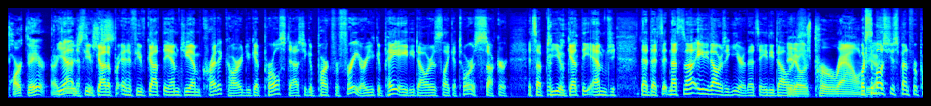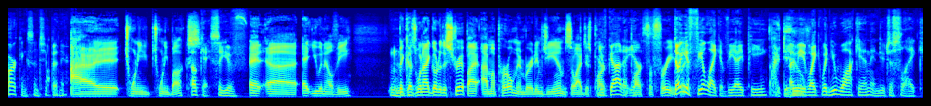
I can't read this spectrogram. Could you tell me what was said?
park there. I Yeah, and if you've got a and if you've got the MGM credit card, you get Pearl Stats. You could park for free, or you could pay eighty dollars like a tourist sucker. It's up to you. get the MG. That that's it. That's not eighty dollars a year. That's eighty dollars dollars per round. What's the most you spent for parking since you've been here? I 20, 20 bucks. Okay, so you've at uh, at UNLV. Mm-hmm. Because when I go to the strip, I, I'm a Pearl member at MGM, so I just park. you've got it. park for free. Don't you feel like a VIP? I do. I mean, like when you walk in and you're just like,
